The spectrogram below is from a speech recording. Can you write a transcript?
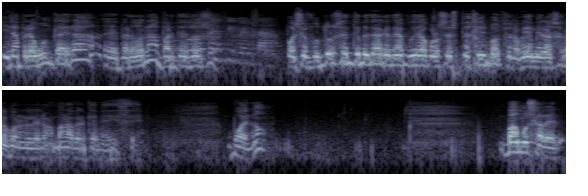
Y la pregunta era, eh, perdona, aparte de todo Futuro eso, sentimental. pues el futuro sentimental que tenga cuidado con los espejismos, pero voy a mirárselo con el hermano a ver qué me dice. Bueno, vamos a ver,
